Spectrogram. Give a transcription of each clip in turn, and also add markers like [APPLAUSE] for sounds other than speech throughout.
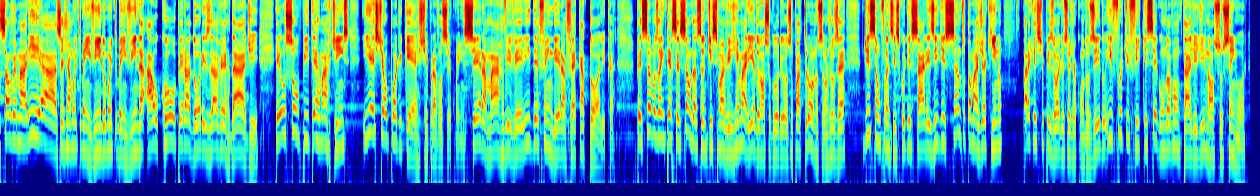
Salve Maria! Seja muito bem-vindo, muito bem-vinda ao Cooperadores da Verdade. Eu sou Peter Martins e este é o podcast para você conhecer, amar, viver e defender a fé católica. Peçamos a intercessão da Santíssima Virgem Maria, do nosso glorioso patrono São José, de São Francisco de Sales e de Santo Tomás de Aquino para que este episódio seja conduzido e frutifique segundo a vontade de nosso Senhor.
